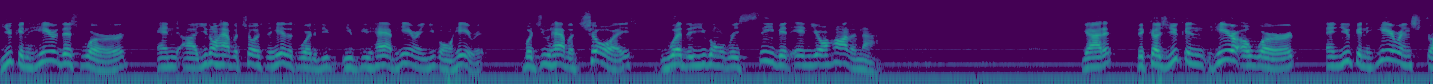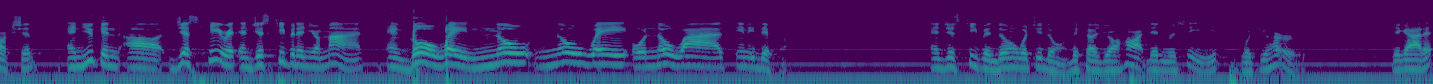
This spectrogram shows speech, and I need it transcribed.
You can hear this word, and uh, you don't have a choice to hear this word. If you, if you have hearing, you're going to hear it. But you have a choice whether you're going to receive it in your heart or not. Got it? Because you can hear a word and you can hear instruction and you can uh, just hear it and just keep it in your mind and go away no no way or no wise any different. And just keep in doing what you're doing because your heart didn't receive what you heard. You got it?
